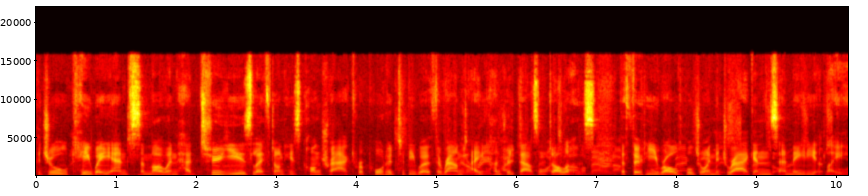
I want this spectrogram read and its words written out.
The dual Kiwi and Samoan had two years left on his contract, reported to be worth around $800,000. The 30-year-old will join the Dragons immediately.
